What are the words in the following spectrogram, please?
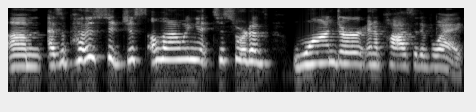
um, as opposed to just allowing it to sort of wander in a positive way.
